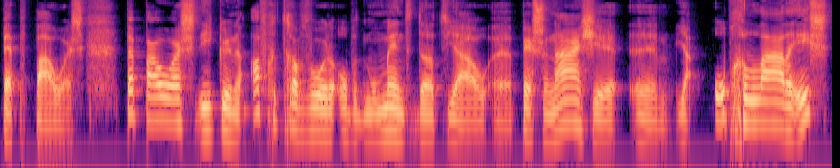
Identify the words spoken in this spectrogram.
pep powers. Pep powers, die kunnen afgetrapt worden op het moment dat jouw uh, personage uh, ja, opgeladen is.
